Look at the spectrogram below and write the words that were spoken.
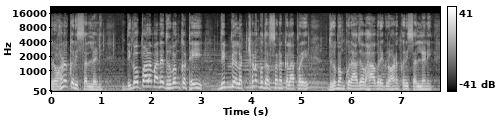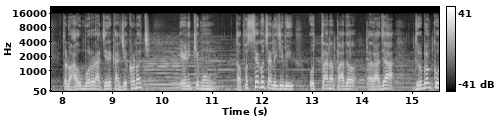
ଗ୍ରହଣ କରିସାରିଲେଣି ଦିଗପାଳମାନେ ଧ୍ରୁବଙ୍କ ଠେଇ ଦିବ୍ୟ ଲକ୍ଷଣକୁ ଦର୍ଶନ କଲା ପରେ ଧ୍ରୁବଙ୍କୁ ରାଜ ଭାବରେ ଗ୍ରହଣ କରିସାରିଲେଣି ତେଣୁ ଆଉ ମୋର ରାଜ୍ୟରେ କାର୍ଯ୍ୟ କ'ଣ ଅଛି ଏଣିକି ମୁଁ ତପସ୍ୟାକୁ ଚାଲିଯିବି ଉତ୍ଥାନ ପାଦ ରାଜା ଧ୍ରୁବଙ୍କୁ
